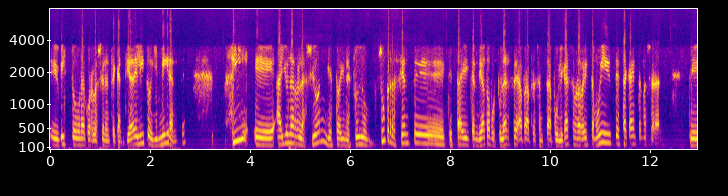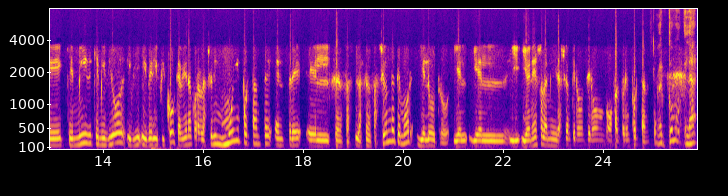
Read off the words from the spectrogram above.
eh, visto una correlación entre cantidad de delitos y inmigrantes, sí eh, hay una relación, y esto hay un estudio súper reciente que está ahí candidato a postularse, a, a presentar, a publicarse en una revista muy destacada internacional, que, que, midió y, y verificó que había una correlación muy importante entre el sensa- la sensación de temor y el otro, y el y el y, y en eso la migración tiene un, tiene un, un factor importante. A ver, ¿cómo? La,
